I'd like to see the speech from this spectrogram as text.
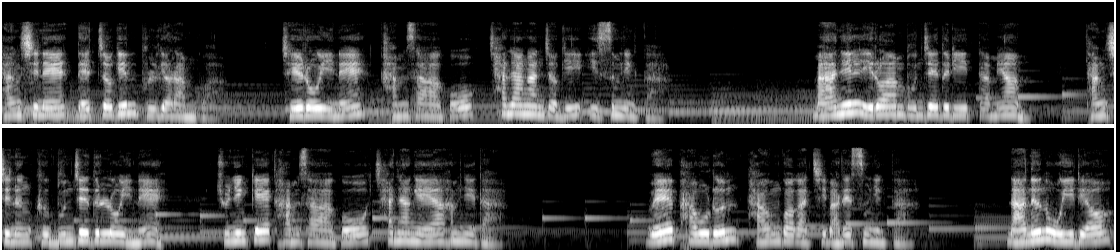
당신의 내적인 불결함과 죄로 인해 감사하고 찬양한 적이 있습니까? 만일 이러한 문제들이 있다면 당신은 그 문제들로 인해 주님께 감사하고 찬양해야 합니다. 왜 바울은 다음과 같이 말했습니까? 나는 오히려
